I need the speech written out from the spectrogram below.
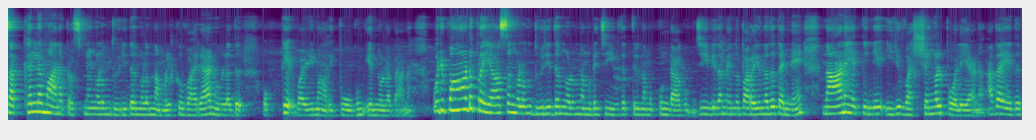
സകലമാന പ്രശ്നങ്ങളും ദുരിതങ്ങളും നമ്മൾക്ക് വരാനുള്ളത് ഒക്കെ വഴിമാറിപ്പോകും എന്നുള്ളതാണ്. ഒരുപാട് പ്രയാസങ്ങളും ദുരിതങ്ങളും നമ്മുടെ ജീവിതത്തിൽ നമുക്കുണ്ടാകും. ജീവിതം എന്ന് പറയുന്നത് തന്നെ നാണയത്തിന്റെ ഇരുവശങ്ങൾ പോലെയാണ്. അതായത്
